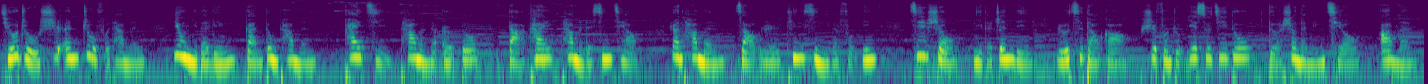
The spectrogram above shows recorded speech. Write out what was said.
求主施恩祝福他们，用你的灵感动他们，开启他们的耳朵，打开他们的心窍，让他们早日听信你的福音，接受你的真理。如此祷告，侍奉主耶稣基督得胜的名求，阿门。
